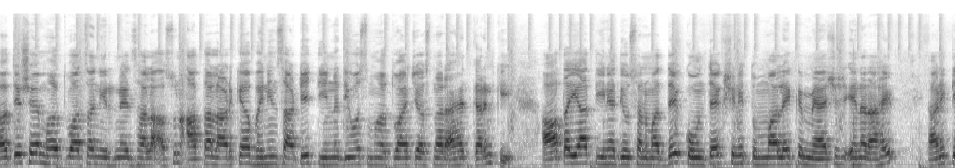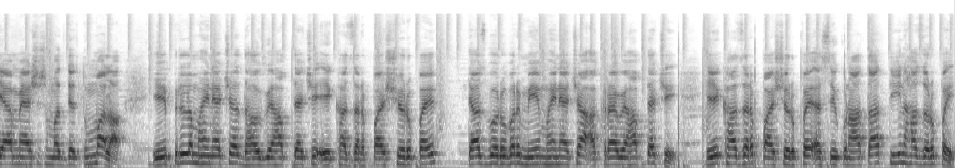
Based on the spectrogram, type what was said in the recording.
अतिशय महत्त्वाचा निर्णय झाला असून आता लाडक्या बहिणींसाठी तीन दिवस महत्त्वाचे असणार आहेत. कारण की आता या तीन दिवसांमध्ये कोणत्या क्षणी तुम्हाला एक मॅसेज येणार आहे आणि त्या मॅसेजमध्ये तुम्हाला एप्रिल महिन्याच्या दहाव्या हप्त्याचे एक हजार पाचशे रुपये त्याचबरोबर मे महिन्याच्या अकराव्या हप्त्याचे एक हजार पाचशे रुपये असे एकूण आता तीन हजार रुपये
